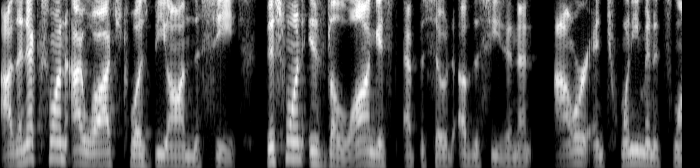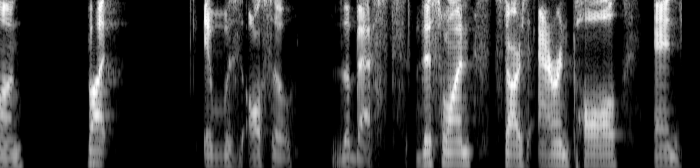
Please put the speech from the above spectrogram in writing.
Uh, the next one I watched was Beyond the Sea. This one is the longest episode of the season, an hour and 20 minutes long, but it was also the best. This one stars Aaron Paul and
